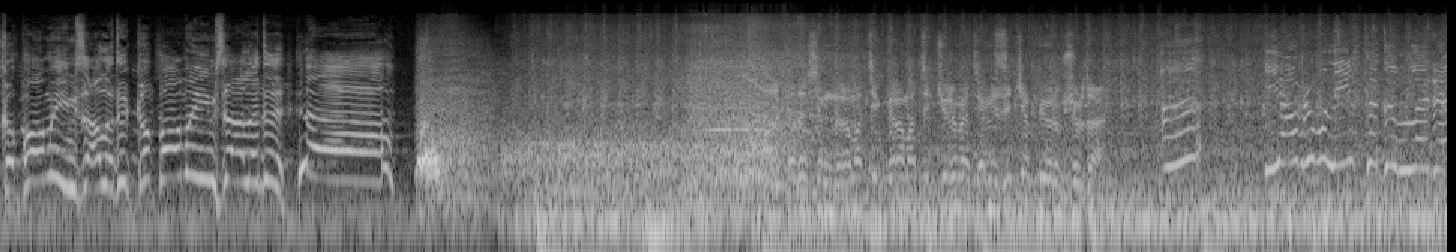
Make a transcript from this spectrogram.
Kapağımı imzaladı, kapağımı imzaladı. Aa! Arkadaşım dramatik dramatik yürüme temizlik yapıyorum şurada. Yavrumun ilk adımları.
